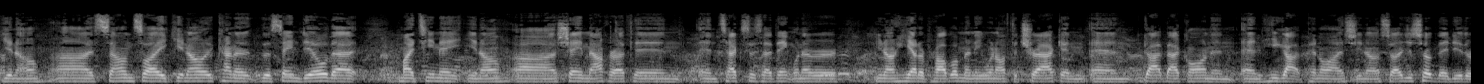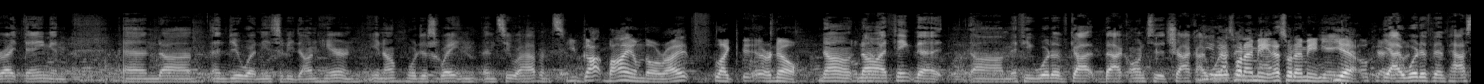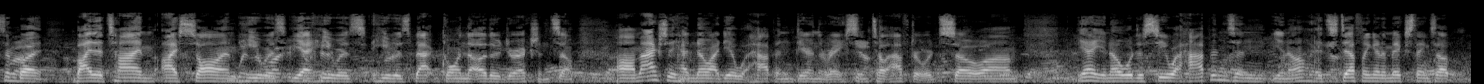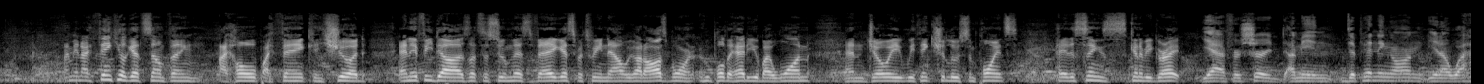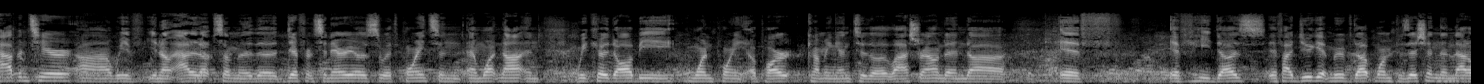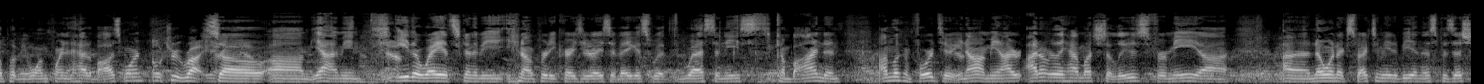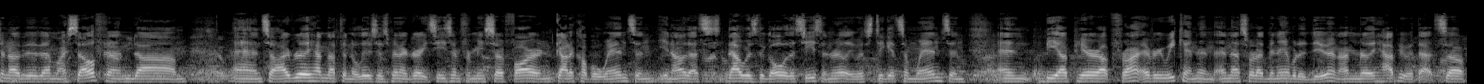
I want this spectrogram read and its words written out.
you know, uh, it sounds like you know, kind of the same deal that my teammate, you know, uh, Shane McElrath in in Texas. I think whenever you know he had a problem and he went off the track and, and got back on and, and he got penalized. You know, so I just hope they do the right thing and and uh, and do what needs to be done here. And you know, we'll just wait and, and see what happens. You got by him though, right? Like, or no? No, no. I think that um, if he would have got back onto the track, I Yeah, would. that's what I mean. That's what I mean. Yeah. okay. Yeah, I would have been past him, but by the time I saw him, went he was right- yeah he was he was back going the other direction. So um, I actually had no idea what happened during the race until afterwards. So um, yeah, you know we'll just see what happens, and you know it's definitely going to mix things up. I mean, I think he'll get something. I hope, I think he should. And if he does, let's assume this Vegas between now, we got Osborne who pulled ahead of you by one, and Joey, we think should lose some points. Hey, this thing's going to be great. Yeah, for sure. I mean, depending on you know what happens here, uh, we've you know added up some of the different scenarios with points and, and whatnot, and we could all be one point apart coming into the last round. And uh, if if he does, if I do get moved up one position, then that'll put me one point ahead of Osborne. Oh, true, right. Yeah, so, um, yeah, I mean, yeah. either way, it's going to be you know a pretty crazy race at Vegas with West and East combined, and I'm looking forward to it. You know, I mean, I, I don't really have much to lose. For me, uh, uh, no one expected me to be in this position other than myself, and um, and so I really have nothing to lose. It's been a great season for me so far, and got a couple wins, and you know that's that was the goal of the season really was to get some wins and and be up here up front every weekend, and, and that's what I've been able to do, and I'm really happy with that. So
